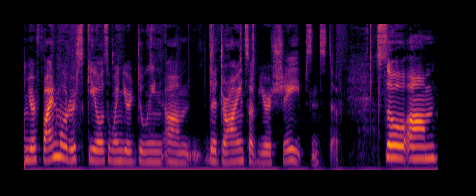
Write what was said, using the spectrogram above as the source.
and your fine motor skills when you're doing um, the drawings of your shapes and stuff. So um,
